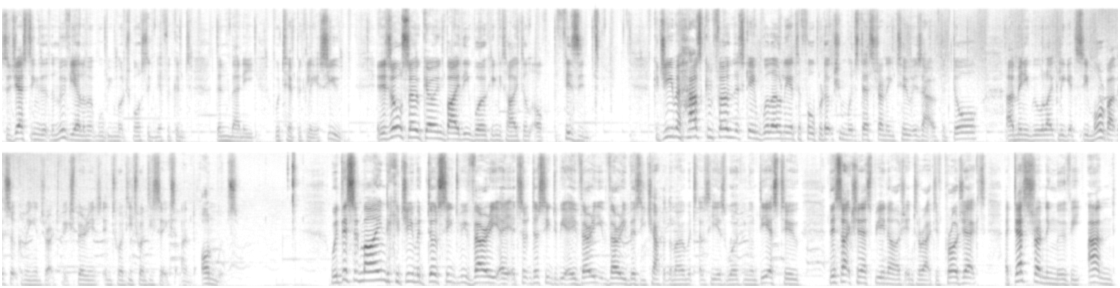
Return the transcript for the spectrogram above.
suggesting that the movie element will be much more significant than many would typically assume. It is also going by the working title of Physint. Kojima has confirmed this game will only enter full production once Death Stranding 2 is out of the door, uh, meaning we will likely get to see more about this upcoming interactive experience in 2026 and onwards. With this in mind, Kojima does seem to be very uh, it does seem to be a very very busy chap at the moment as he is working on DS2, this action espionage interactive project, a Death Stranding movie, and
